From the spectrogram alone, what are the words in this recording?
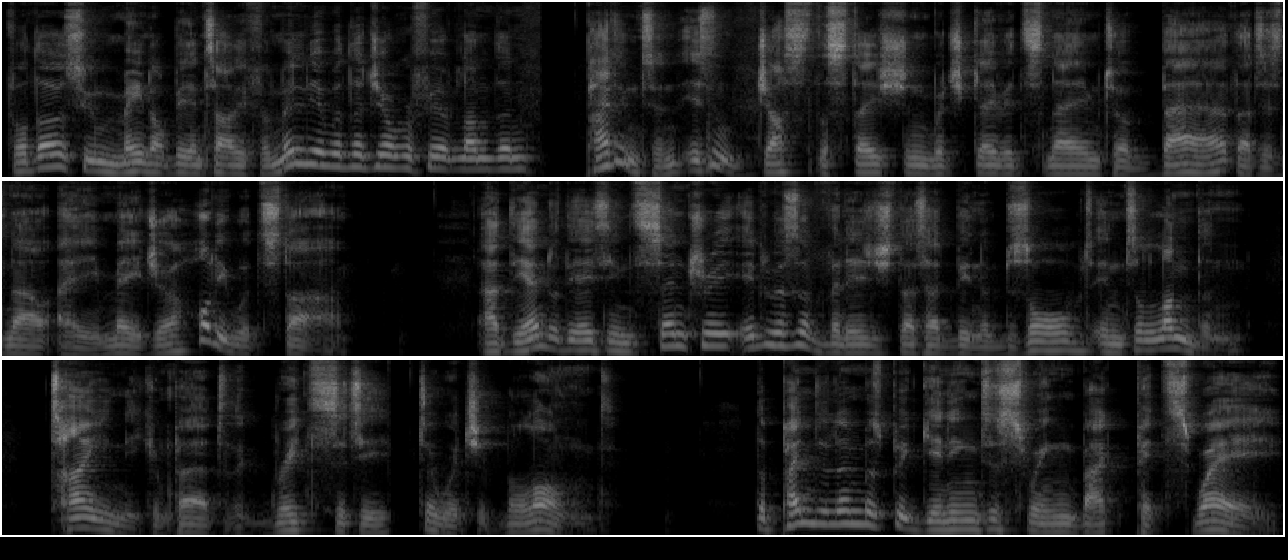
For those who may not be entirely familiar with the geography of London, Paddington isn't just the station which gave its name to a bear that is now a major Hollywood star. At the end of the 18th century, it was a village that had been absorbed into London, tiny compared to the great city to which it belonged. The pendulum was beginning to swing back Pitt's way,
